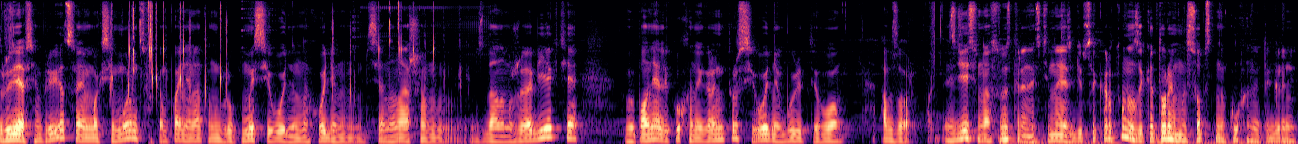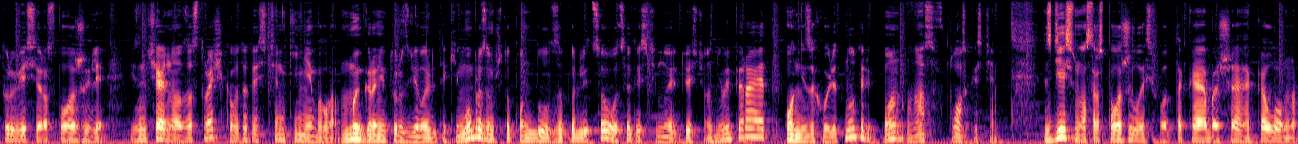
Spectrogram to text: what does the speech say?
Друзья, всем привет, с вами Максим Муромцев, компания Nathan Group. Мы сегодня находимся на нашем сданном уже объекте, выполняли кухонный гарнитур, сегодня будет его обзор. Здесь у нас выстроена стена из гипсокартона, за которой мы, собственно, кухонный гарнитур весь и расположили. Изначально от застройщика вот этой стенки не было. Мы гарнитур сделали таким образом, чтобы он был заподлицо вот с этой стеной. То есть он не выпирает, он не заходит внутрь, он у нас в плоскости. Здесь у нас расположилась вот такая большая колонна,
